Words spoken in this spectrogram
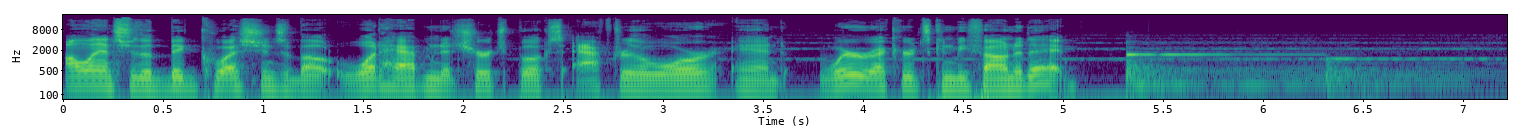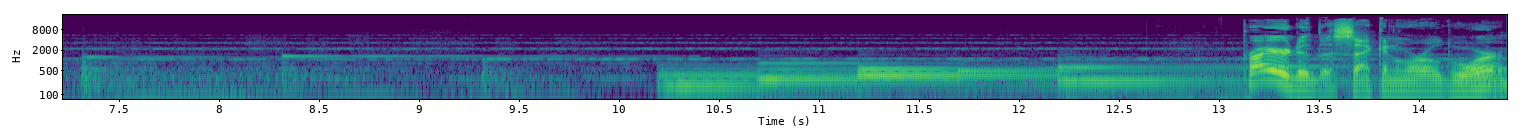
I'll answer the big questions about what happened to church books after the war and where records can be found today. Prior to the Second World War,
